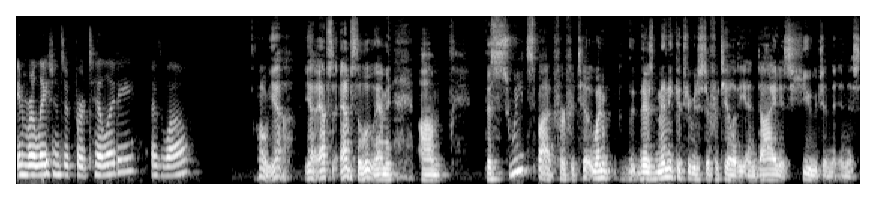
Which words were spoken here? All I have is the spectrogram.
in relation to fertility as well. Oh yeah, yeah, abs- absolutely. I mean, um, the sweet spot for fertility. When there's many contributors to fertility, and diet is huge in, in this,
